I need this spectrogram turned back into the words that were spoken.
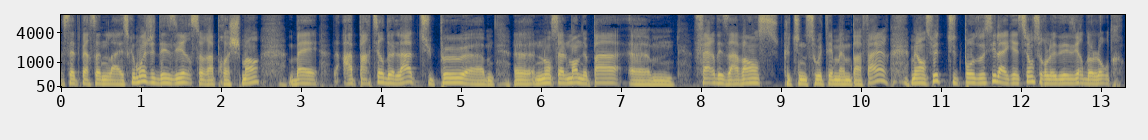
cette personne-là? Est-ce que moi je désire ce rapprochement? Ben à partir de là, tu peux euh, euh, non seulement ne pas euh, faire des avances que tu ne souhaitais même pas faire, mais ensuite tu te poses aussi la question sur le désir de l'autre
